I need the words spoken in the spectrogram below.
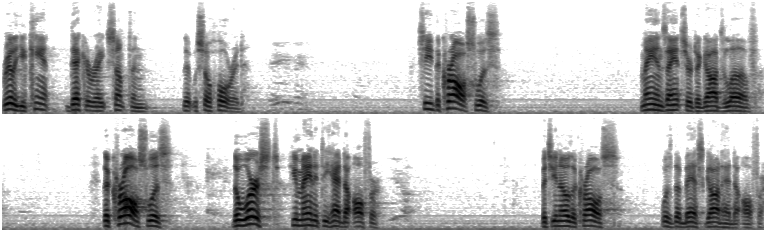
really, you can't decorate something that was so horrid. See, the cross was man's answer to God's love. The cross was the worst humanity had to offer. But you know, the cross was the best God had to offer.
